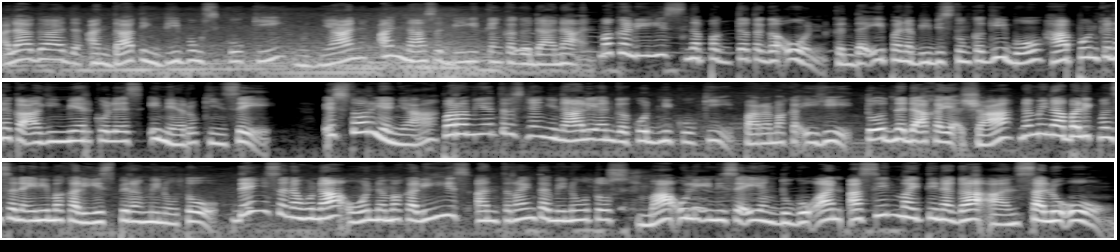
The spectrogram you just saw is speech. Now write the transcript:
Alagad, ang dating bibong si Cookie, ngunyan, ang nasa bingit kang kagadanan. Makalihis na pagtatagaon, kandai pa nabibistong kagibo, hapon ka nakaaging Miyerkules, Enero 15. Istorya niya, para mientras niyang hinali ang gakod ni Cookie para makaihi. Tuod na da kaya siya na minabalik man sa naini makalihis pirang minuto. Dahil sa nahunaon na makalihis ang 30 minutos, mauli ini sa iyang duguan asin may tinagaan sa luong.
